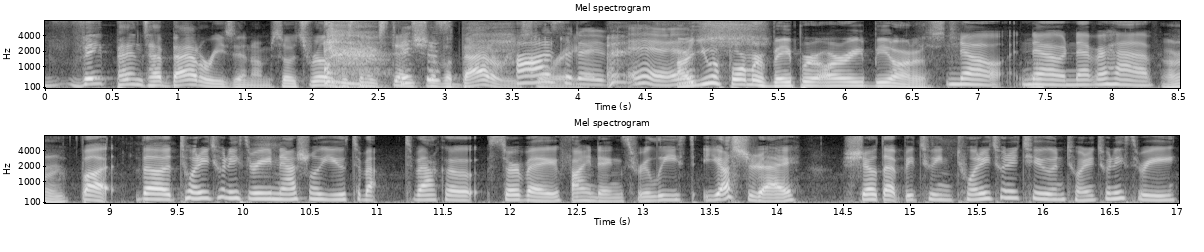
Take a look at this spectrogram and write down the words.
vape pens have batteries in them, so it's really just an this extension is of a battery story. positive. Are you a former vapor, Ari? Be honest. No, no, never have. All right. But the 2023 National Youth Toba- Tobacco Survey findings released yesterday showed that between 2022 and 2023,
